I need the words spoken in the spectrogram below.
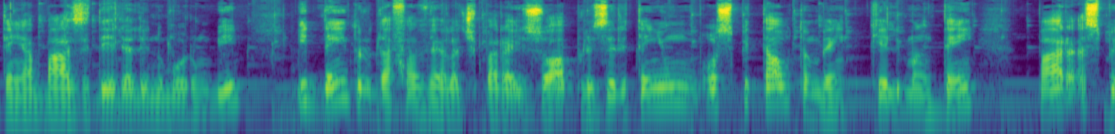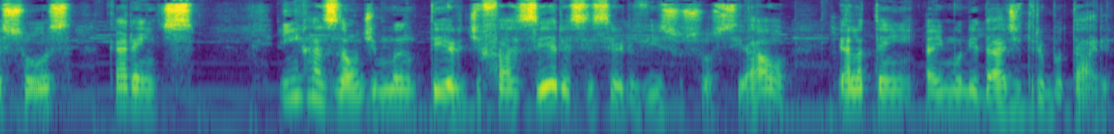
tem a base dele ali no Morumbi, e dentro da favela de Paraisópolis, ele tem um hospital também que ele mantém para as pessoas carentes. Em razão de manter, de fazer esse serviço social, ela tem a imunidade tributária.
